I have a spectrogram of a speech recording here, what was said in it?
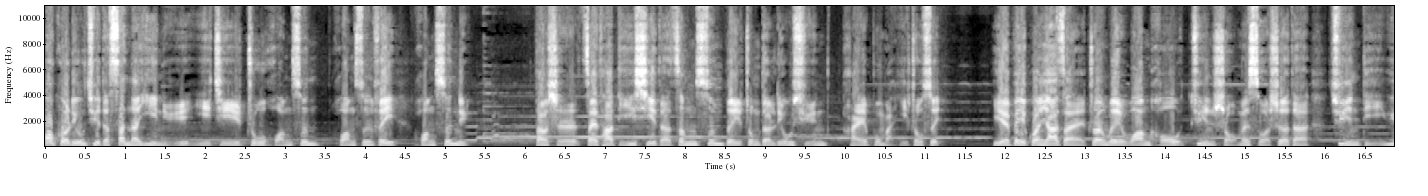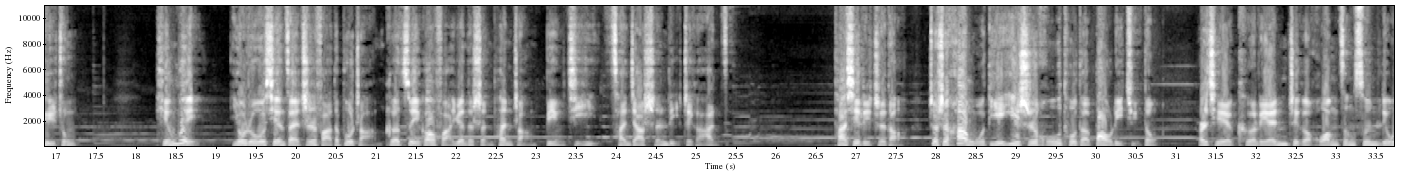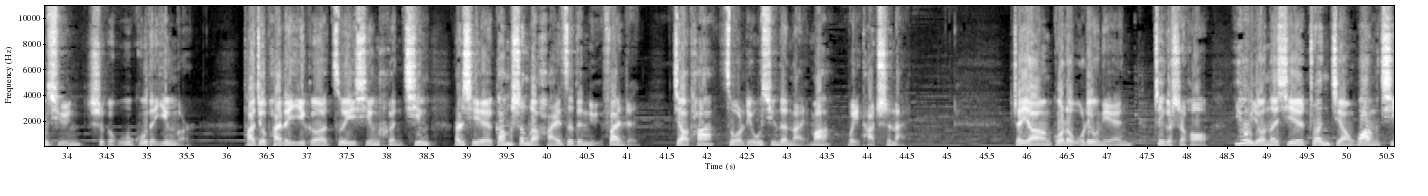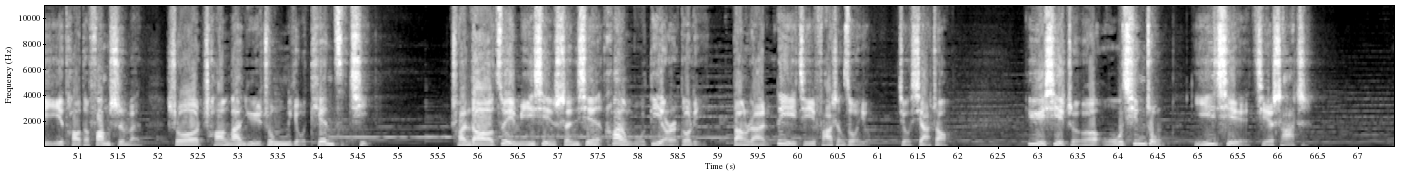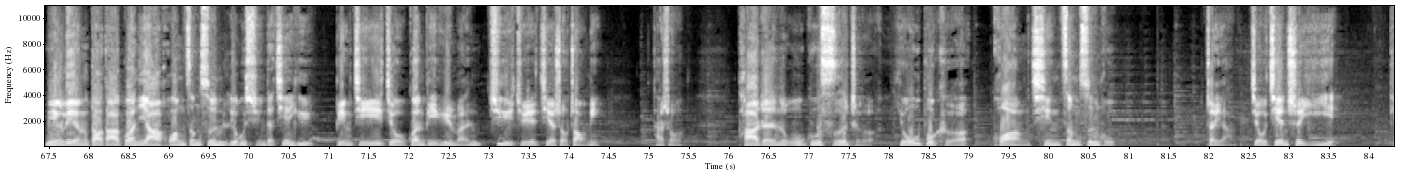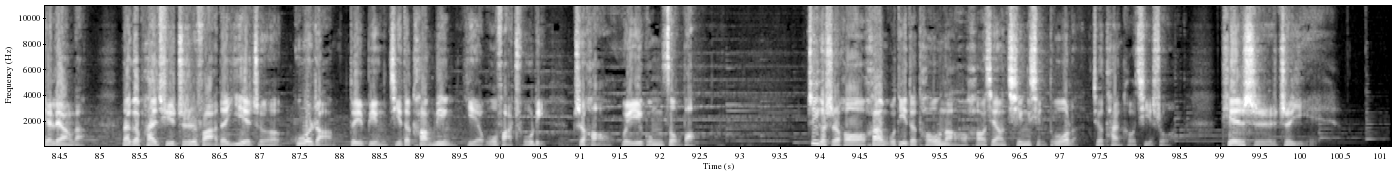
包括刘据的三男一女以及诸皇孙、皇孙妃、皇孙女。当时在他嫡系的曾孙辈中的刘询还不满一周岁，也被关押在专为王侯、郡守们所设的郡邸狱中。廷尉犹如现在执法的部长和最高法院的审判长丙吉参加审理这个案子。他心里知道。这是汉武帝一时糊涂的暴力举动，而且可怜这个皇曾孙刘询是个无辜的婴儿，他就派了一个罪行很轻，而且刚生了孩子的女犯人，叫他做刘询的奶妈，喂他吃奶。这样过了五六年，这个时候又有那些专讲旺气一套的方士们说长安狱中有天子气。传到最迷信神仙汉武帝耳朵里，当然立即发生作用，就下诏：遇戏者无轻重，一切皆杀之。命令到达关押皇曾孙刘询的监狱，丙吉就关闭玉门，拒绝接受诏命。他说：“他人无辜死者，犹不可，况亲曾孙乎？”这样就坚持一夜。天亮了。那个派去执法的业者郭壤对丙吉的抗命也无法处理，只好回宫奏报。这个时候，汉武帝的头脑好像清醒多了，就叹口气说：“天使之也。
